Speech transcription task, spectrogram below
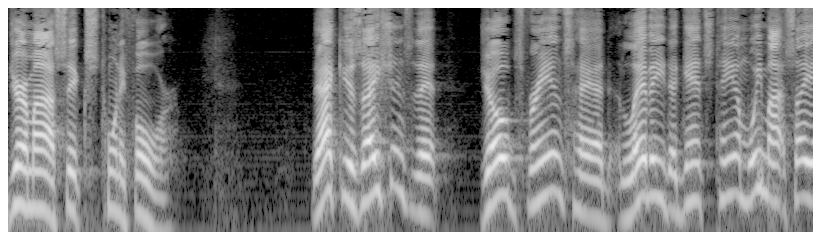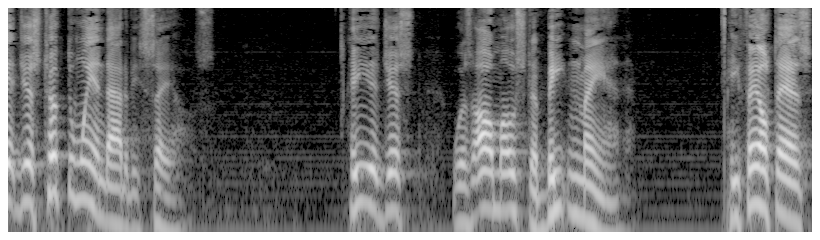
Jeremiah 6 24. The accusations that Job's friends had levied against him, we might say it just took the wind out of his sails. He just was almost a beaten man. He felt as,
